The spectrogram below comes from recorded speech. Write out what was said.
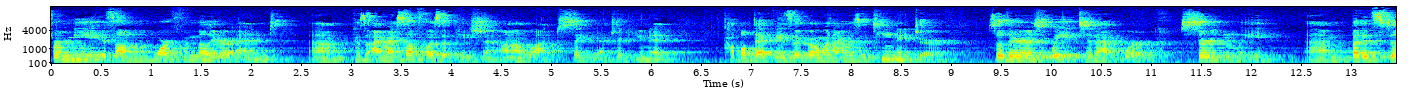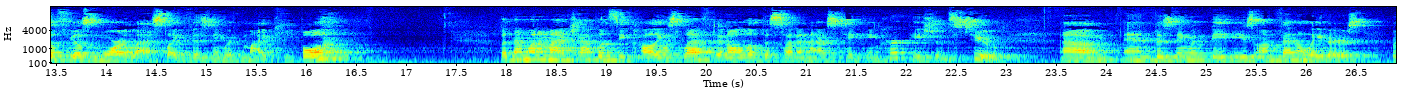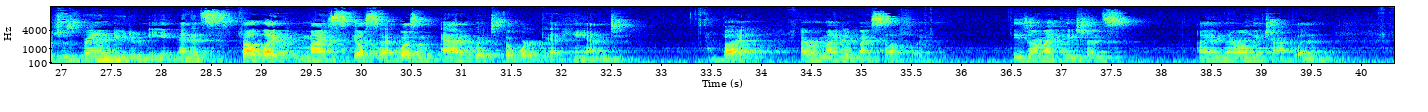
For me, it's on the more familiar end because um, I myself was a patient on a locked psychiatric unit a couple decades ago when I was a teenager. So there is weight to that work, certainly, um, but it still feels more or less like visiting with my people. but then one of my chaplaincy colleagues left, and all of a sudden I was taking her patients too, um, and visiting with babies on ventilators which was brand new to me, and it felt like my skill set wasn't adequate to the work at hand. But I reminded myself, like, these are my patients. I am their only chaplain.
